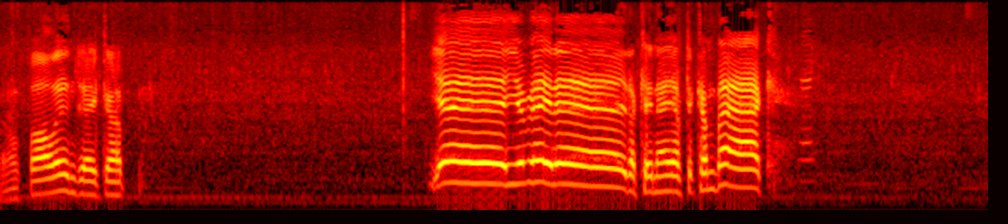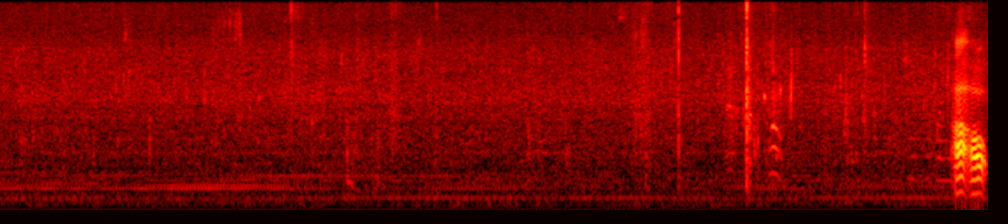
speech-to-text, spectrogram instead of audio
Don't fall in, Jacob. Yay, you made it! Okay, now you have to come back. Uh-oh.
